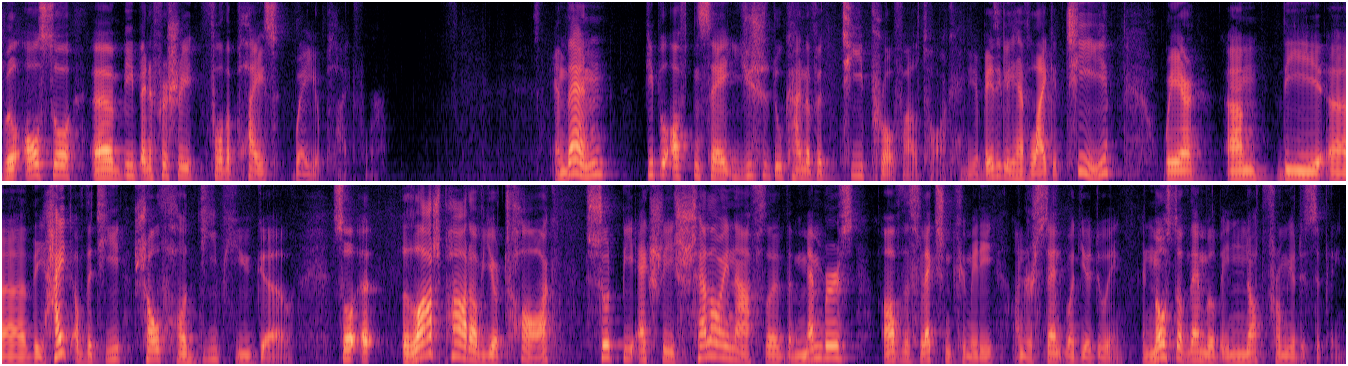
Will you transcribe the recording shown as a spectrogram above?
will also uh, be beneficiary for the place where you applied for. And then people often say you should do kind of a T profile talk. And you basically have like a T where um, the, uh, the height of the T shows how deep you go. So a, a large part of your talk should be actually shallow enough so that the members of the selection committee understand what you're doing. And most of them will be not from your discipline.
